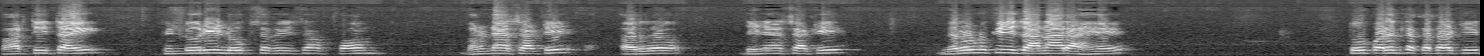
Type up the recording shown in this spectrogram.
भारतीताई दिंडोरी लोकसभेचा फॉर्म भरण्यासाठी अर्ज देण्यासाठी मिरवणुकीने जाणार आहे. तोपर्यंत कदाचित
